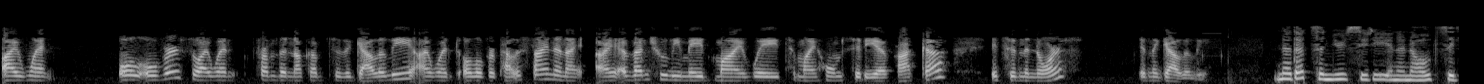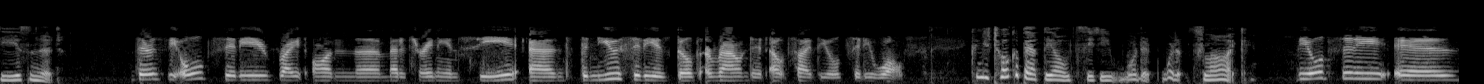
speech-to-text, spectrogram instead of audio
I went all over. So I went from the Nakab to the Galilee. I went all over Palestine, and I, I eventually made my way to my home city of Akka. It's in the north, in the Galilee. Now that's a new city and an old city, isn't it? There's the old city right on the Mediterranean Sea, and the new city is built around it outside the old city walls. Can you talk about the old city? What it what it's like? The old city is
